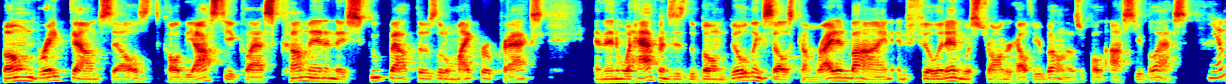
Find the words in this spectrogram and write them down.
bone breakdown cells called the osteoclasts come in and they scoop out those little micro cracks and then what happens is the bone building cells come right in behind and fill it in with stronger, healthier bone. Those are called osteoblasts. Yep.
